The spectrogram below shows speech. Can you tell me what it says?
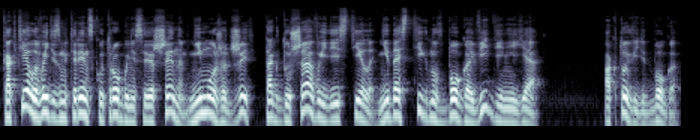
как тело, выйдя из материнской утробы несовершенным, не может жить, так душа, выйдя из тела, не достигнув Бога видения, а кто видит Бога?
